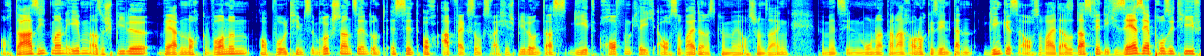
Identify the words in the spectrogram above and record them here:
Auch da sieht man eben, also Spiele werden noch gewonnen, obwohl Teams im Rückstand sind und es sind auch abwechslungsreiche Spiele und das geht hoffentlich auch so weiter. Das können wir ja auch schon sagen. Wir haben jetzt den Monat danach auch noch gesehen, dann ging es auch so weiter. Also das finde ich sehr, sehr positiv,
